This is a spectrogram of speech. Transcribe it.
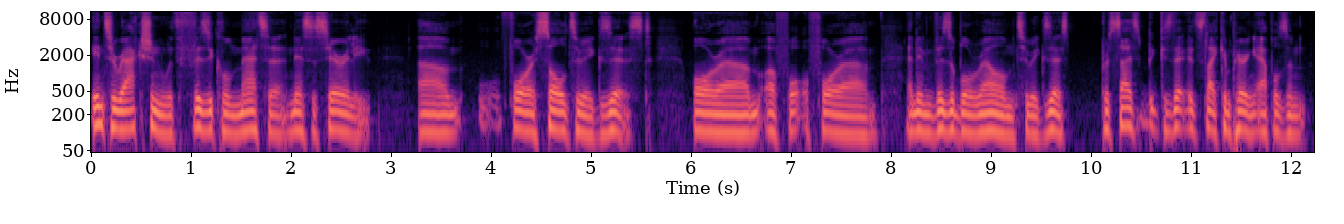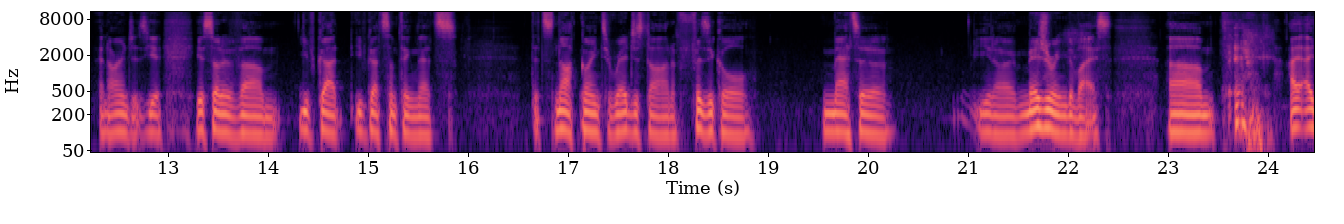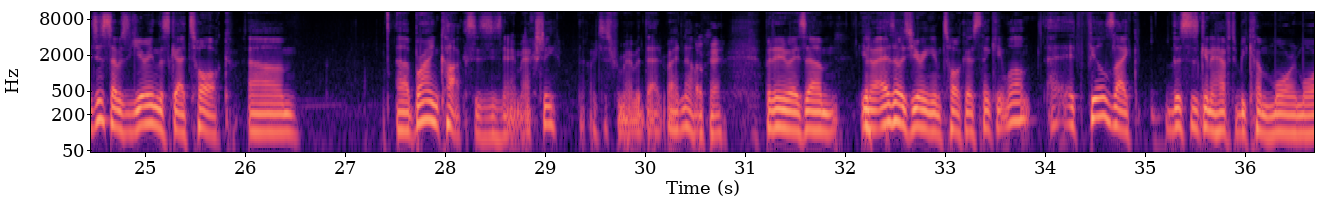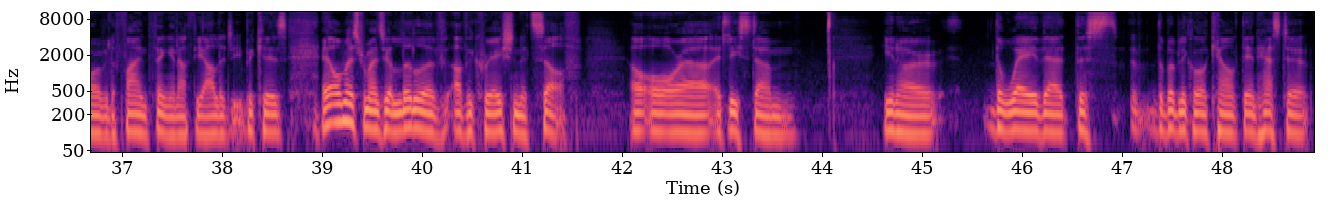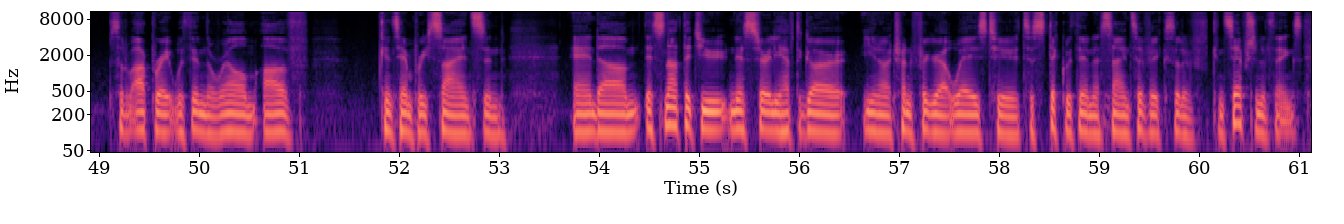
interaction with physical matter necessarily um, for a soul to exist or, um, or for, for um, an invisible realm to exist. Precisely because it's like comparing apples and, and oranges. You you sort of um, you've got you've got something that's that's not going to register on a physical matter, you know, measuring device. Um, I, I, just I was hearing this guy talk, um, uh, Brian Cox is his name, actually. I just remembered that right now. Okay. But anyways, um, you know, as I was hearing him talk, I was thinking, well, it feels like this is going to have to become more and more of a defined thing in our theology because it almost reminds me a little of, of the creation itself, or, or uh, at least, um, you know, the way that this the biblical account then has to sort of operate within the realm of contemporary science and and um, it's not that you necessarily have to go, you know, trying to figure out ways to to stick within a scientific sort of conception of things,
